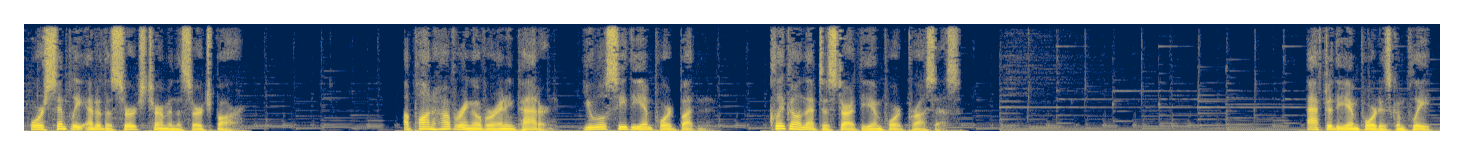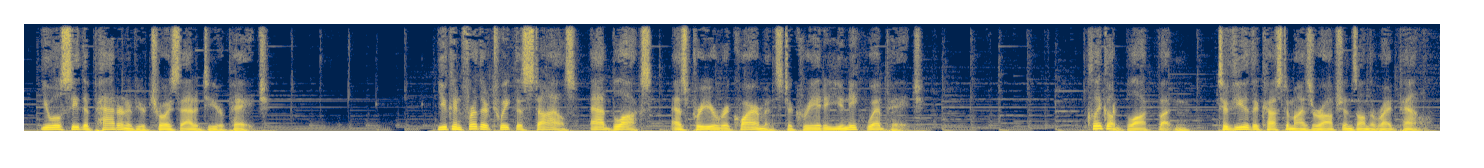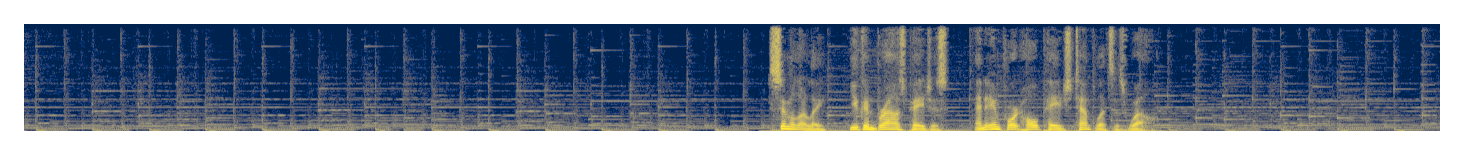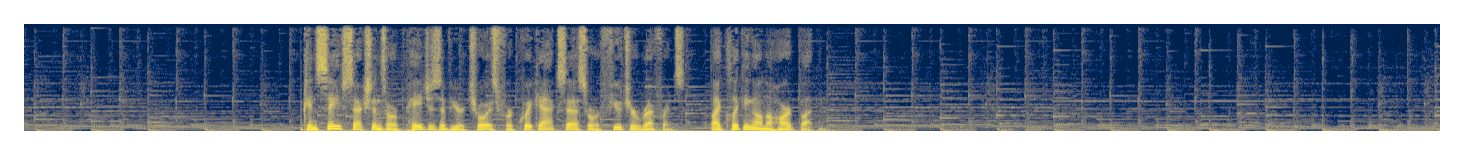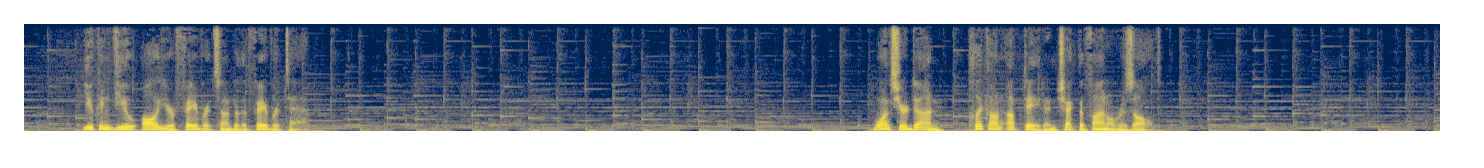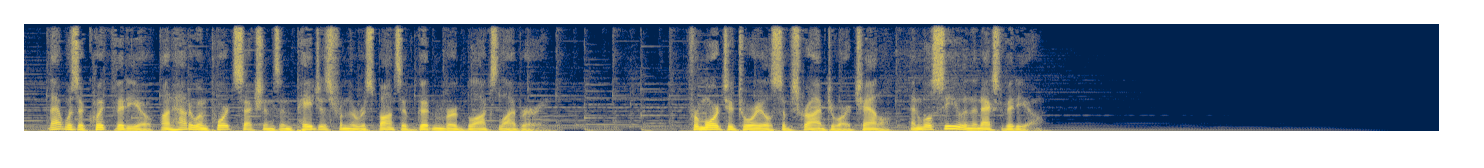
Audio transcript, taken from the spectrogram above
Or simply enter the search term in the search bar. Upon hovering over any pattern, you will see the import button. Click on that to start the import process. After the import is complete, you will see the pattern of your choice added to your page. You can further tweak the styles, add blocks, as per your requirements to create a unique web page. Click on Block button to view the customizer options on the right panel. Similarly, you can browse pages and import whole page templates as well. You can save sections or pages of your choice for quick access or future reference by clicking on the heart button. You can view all your favorites under the Favorite tab. Once you're done, click on Update and check the final result. That was a quick video on how to import sections and pages from the responsive Gutenberg Blocks library. For more tutorials subscribe to our channel, and we'll see you in the next video.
